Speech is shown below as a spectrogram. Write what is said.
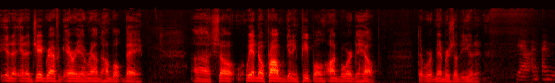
in a, in a geographic area around the Humboldt Bay. Uh, so we had no problem getting people on board to help that were members of the unit. Yeah, I'm, I'm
